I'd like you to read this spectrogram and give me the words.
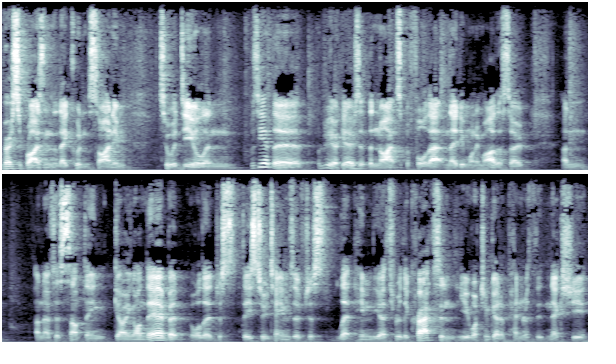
very surprising that they couldn't sign him to a deal. And was he at the what he, okay, he was at the Knights before that, and they didn't want him either. So, um, I don't know if there's something going on there, but or they're just these two teams have just let him go through the cracks, and you watch him go to Penrith next year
